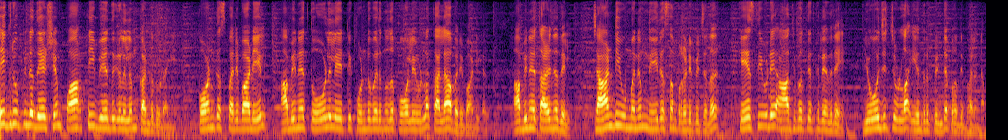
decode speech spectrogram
ഐ ഗ്രൂപ്പിന്റെ ദേഷ്യം പാർട്ടി വേദികളിലും കണ്ടു തുടങ്ങി. കോൺഗ്രസ് പരിപാടിയിൽ അബിനെ തോളിലേറ്റി കൊണ്ടുവരുന്നത് പോലെയുള്ള കലാപരിപാടികൾ. അബിനെ തഴഞ്ഞതിൽ ചാണ്ടി ഉമ്മനും നീരസം പ്രകടിപ്പിച്ചത് കെ സിയുടെ ആധിപത്യത്തിനെതിരെ യോജിച്ചുള്ള എതിർപ്പിന്റെ പ്രതിഫലനം.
